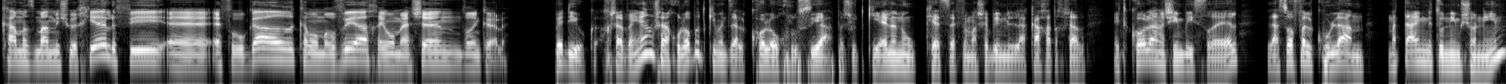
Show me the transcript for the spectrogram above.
כמה זמן מישהו יחיה לפי אה, איפה הוא גר, כמה הוא מרוויח, האם הוא מעשן, דברים כאלה. בדיוק. עכשיו העניין הוא שאנחנו לא בודקים את זה על כל האוכלוסייה, פשוט כי אין לנו כסף ומשאבים לקחת עכשיו את כל האנשים בישראל, לאסוף על כולם 200 נתונים שונים,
